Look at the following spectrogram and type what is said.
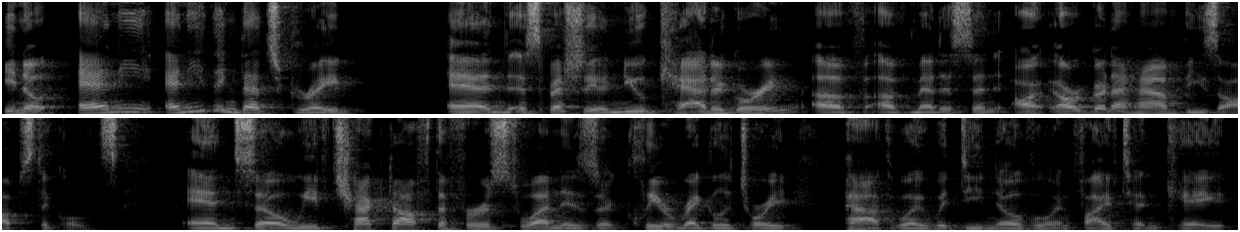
you know, any anything that's great and especially a new category of, of medicine are, are going to have these obstacles. And so we've checked off the first one is a clear regulatory pathway with de novo and 510K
